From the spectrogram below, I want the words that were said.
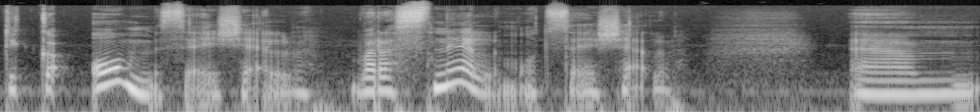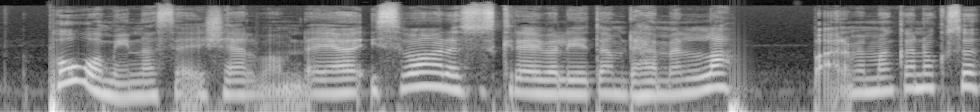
Tycka om sig själv, vara snäll mot sig själv. Um, påminna sig själv om det. Jag, I svaret så skrev jag lite om det här med lappar, men man kan också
